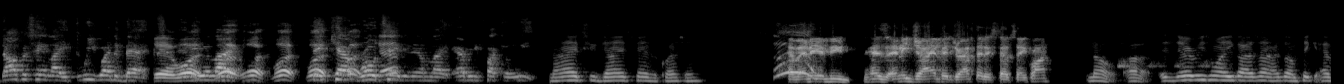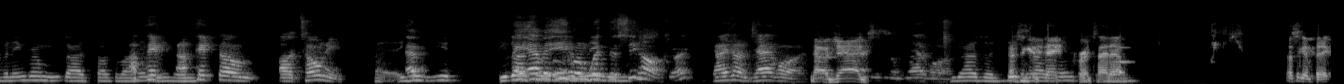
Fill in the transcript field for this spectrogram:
Dolphins had like three running backs. Yeah, and what? They were like what? What? What? they kept what, rotating them like every fucking week. Can I ask you Giants fans a question? Have any of you, has any Giant been drafted except Saquon? No. Uh, is there a reason why you guys aren't gonna pick Evan Engram? You guys talked about I him. picked I picked um uh Tony. uh, you, Ev- you, you Hey, Evan talked about Engram with the Seahawks, right? Now he's on Jaguars. No, Jags. Jaguars. You guys were That's a good pick for a tight end. That's a good pick.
